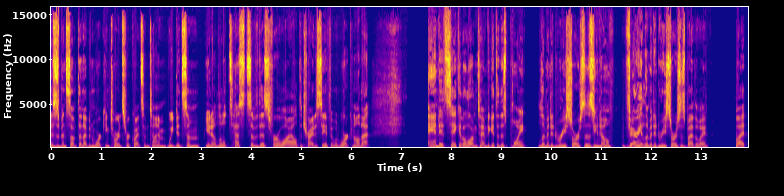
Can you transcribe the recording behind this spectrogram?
this has been something I've been working towards for quite some time. We did some, you know, little tests of this for a while to try to see if it would work and all that. And it's taken a long time to get to this point. Limited resources, you know, very limited resources, by the way. But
